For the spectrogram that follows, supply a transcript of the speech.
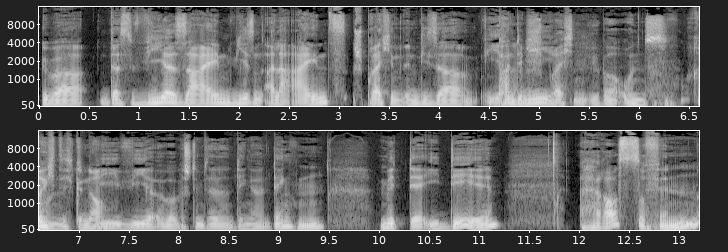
über das Wir-Sein, wir sind alle eins, sprechen in dieser Wir Pandemie. sprechen über uns. Richtig, genau. Wie wir über bestimmte Dinge denken, mit der Idee herauszufinden,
